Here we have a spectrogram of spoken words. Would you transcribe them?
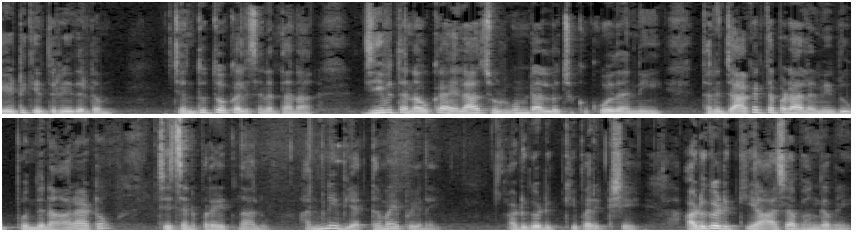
ఏటికి ఎదురెదడం జంతుతో కలిసిన తన జీవిత నౌక ఎలా చూడుగుండాల్లో చిక్కుకోదని తను జాగ్రత్త పడాలని రూపొందిన ఆరాటం చేసిన ప్రయత్నాలు అన్నీ వ్యర్థమైపోయినాయి. అడుగడుక్కి పరీక్షే అడుగడుక్కి ఆశాభంగమే.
